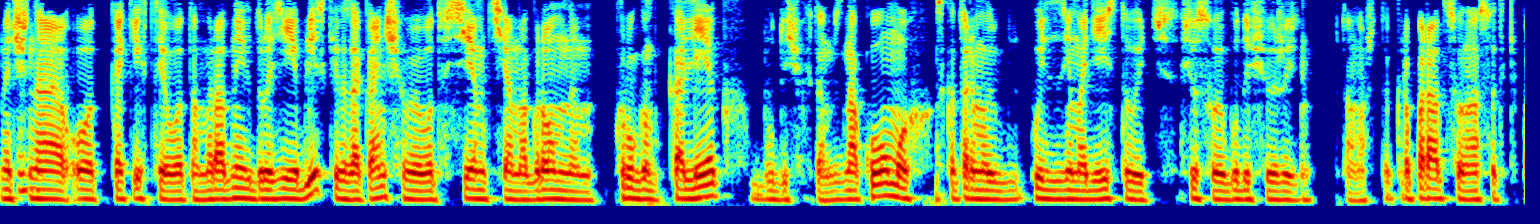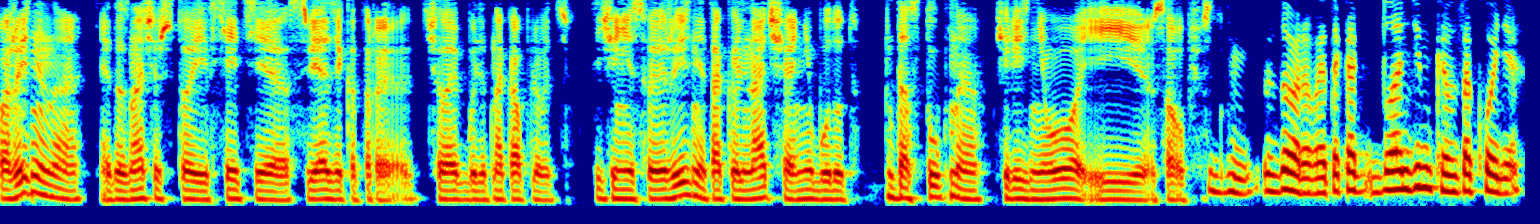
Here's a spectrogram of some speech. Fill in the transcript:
Начиная uh-huh. от каких-то его там родных, друзей и близких, заканчивая вот всем тем огромным кругом коллег, будущих там знакомых, с которыми будет взаимодействовать всю свою будущую жизнь потому что корпорация у нас все-таки пожизненная. Это значит, что и все те связи, которые человек будет накапливать в течение своей жизни, так или иначе, они будут доступны через него и сообщество. Здорово. Это как блондинка в законе.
